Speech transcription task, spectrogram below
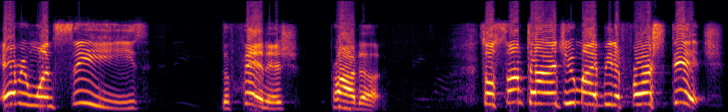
everyone sees the finished product. So sometimes you might be the first stitch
